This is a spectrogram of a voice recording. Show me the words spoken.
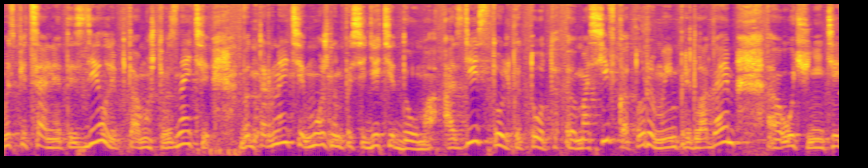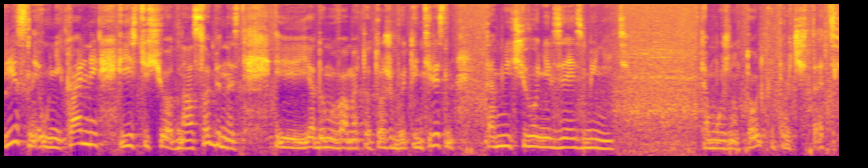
Мы специально это сделали, потому что, вы знаете, в интернете можно посидеть и дома. А здесь только тот э, массив, который мы им предлагаем, э, очень интересный, уникальный. Есть еще одна особенность, и я думаю, вам это тоже будет интересно. Там ничего нельзя изменить. Там можно только прочитать.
